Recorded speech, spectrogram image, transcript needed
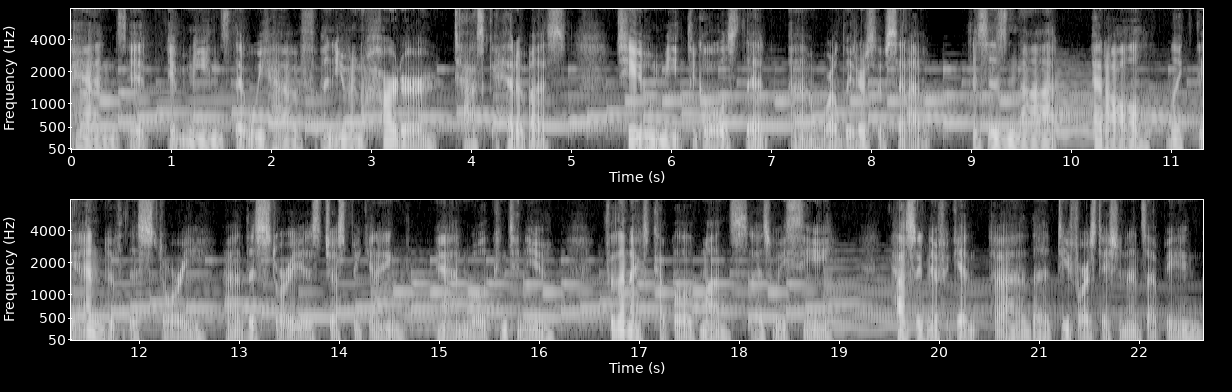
And it, it means that we have an even harder task ahead of us to meet the goals that uh, world leaders have set out. This is not at all like the end of this story. Uh, this story is just beginning and will continue for the next couple of months as we see how significant uh, the deforestation ends up being.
